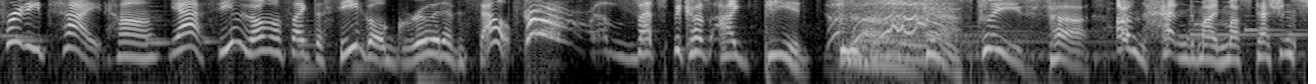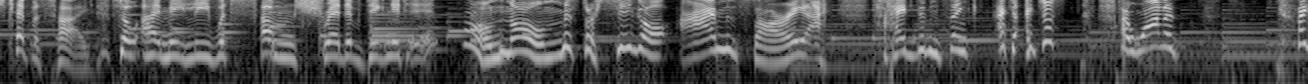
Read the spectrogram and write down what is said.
pretty tight, huh? Yeah, seems almost like the seagull grew it himself. That's because I did. yes, please, sir, unhand my mustache and step aside so I may leave with some shred of dignity. Oh no, Mr. Seagull, I'm sorry. I I didn't think I, I just I wanted I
